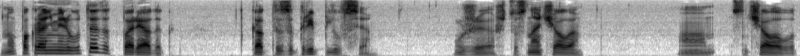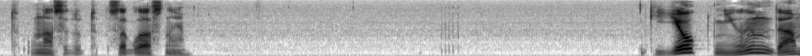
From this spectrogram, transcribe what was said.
Ну, по крайней мере, вот этот порядок как-то закрепился уже, что сначала, э, сначала вот у нас идут согласные. Киёк, Ниын, да.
